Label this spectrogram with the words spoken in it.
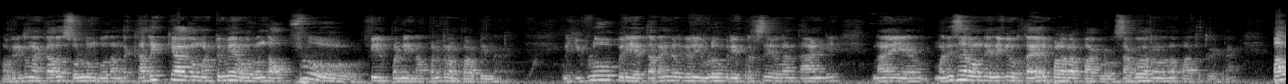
அவர்கிட்ட நான் கதை சொல்லும்போது அந்த கதைக்காக மட்டுமே அவர் வந்து அவ்வளோ ஃபீல் பண்ணி நான் பண்றேன்ப்பா அப்படின்னாரு. இன்னைக்கு இவ்வளோ பெரிய தடங்கல்கள் இவ்வளோ பெரிய பிரச்சனைகள்லாம் தாண்டி நான் என் மதிசார் வந்து இன்னைக்கு ஒரு தயாரிப்பாளராக பார்க்கல ஒரு சகோதரனாக தான் பார்த்துட்டு இருக்கிறேன். பல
